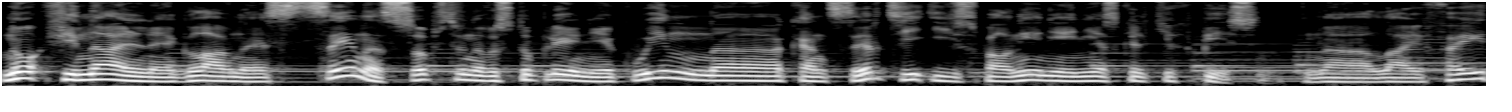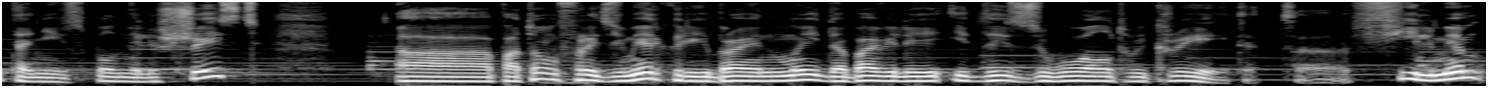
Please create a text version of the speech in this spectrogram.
Но финальная главная сцена, собственно, выступление Queen на концерте и исполнение нескольких песен. На Live Aid они исполнили шесть, а потом Фредди Меркьюри и Брайан Мэй добавили «It is the world we created». В фильме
